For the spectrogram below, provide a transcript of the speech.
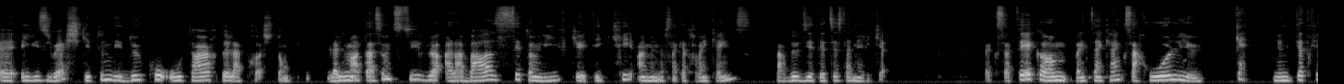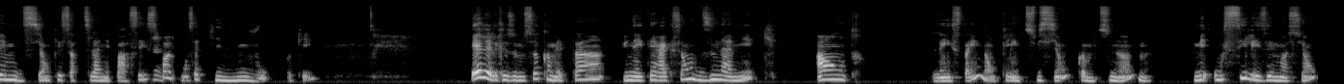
euh, Elise Resch, qui est une des deux co-auteurs de l'approche. Donc, l'alimentation intuitive, là, à la base, c'est un livre qui a été écrit en 1995 par deux diététistes américains. Fait que ça fait comme 25 ans que ça roule. Il y a eu il y a une quatrième édition qui est sortie l'année passée. C'est pas un concept qui est nouveau, OK? Elle, elle résume ça comme étant une interaction dynamique entre l'instinct, donc l'intuition, comme tu nommes, mais aussi les émotions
